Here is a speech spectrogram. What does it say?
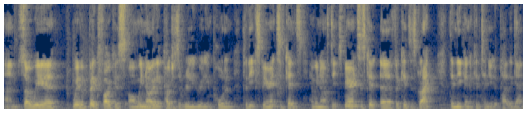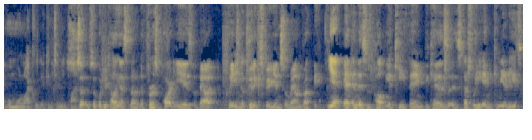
Um, so we're we have a big focus on we know that coaches are really really important for the experience of kids. And we know if the experience is kid, uh, for kids is great then they're going to continue to play the game or more likely to continue playing. So, so what you're telling us the, the first part is about creating a good experience around rugby. Yeah. And, and this is probably a key thing because especially in communities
